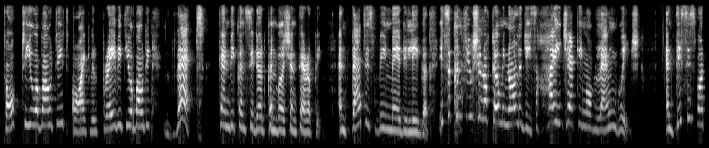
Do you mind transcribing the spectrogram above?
talk to you about it or I will pray with you about it, that can be considered conversion therapy. And that is being made illegal. It's a confusion of terminology, it's a hijacking of language. And this is what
